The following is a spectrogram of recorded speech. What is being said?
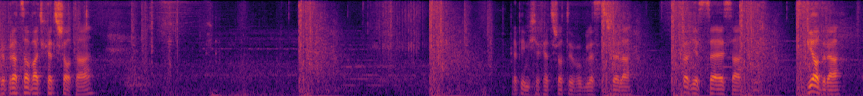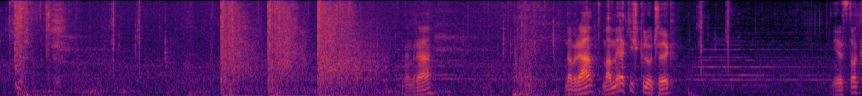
wypracować headshota. Lepiej mi się headshoty w ogóle strzela. Pewnie z CS-a. Z biodra. Dobra. Dobra, mamy jakiś kluczyk. Jest ok.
